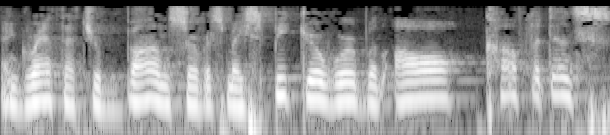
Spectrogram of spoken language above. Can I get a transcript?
and grant that your bondservants may speak your word with all confidence.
